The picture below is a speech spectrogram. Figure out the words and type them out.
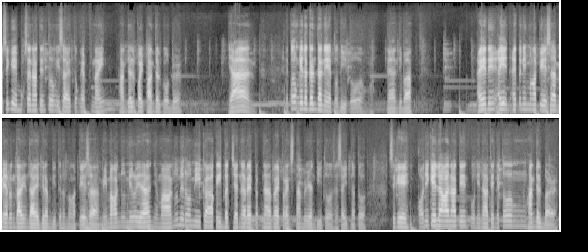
sige, buksan natin itong isa, itong F9, handle 5 handle cover. Yan. Ito ang kinaganda nito dito. Ayan, di ba? Ay, ay, ito na yung mga pyesa. Meron tayong diagram dito ng mga pyesa. May mga numero yan. Yung mga numero, may kaakibat yan na, refer, na reference number yan dito sa side na to. Sige, kung ano yung kailangan natin, kunin natin itong handlebar.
